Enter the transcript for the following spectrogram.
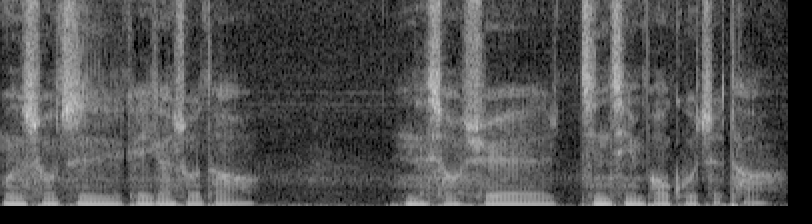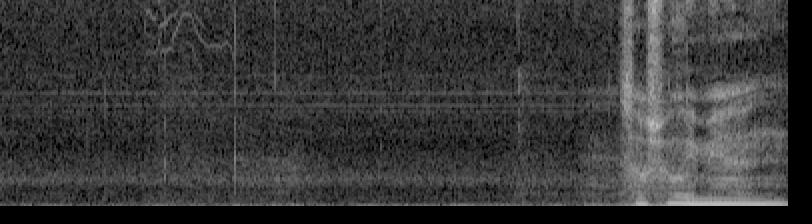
我的手指可以感受到你的小穴紧紧包裹着它，小穴里面。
